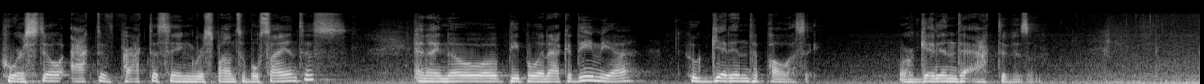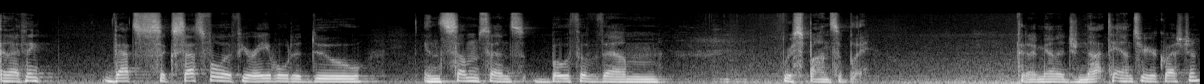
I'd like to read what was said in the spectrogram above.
who are still active practicing responsible scientists. And I know people in academia who get into policy or get into activism. And I think that's successful if you're able to do, in some sense, both of them responsibly. Did I manage not to answer your question?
